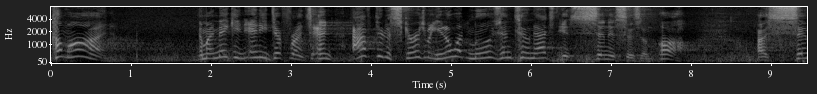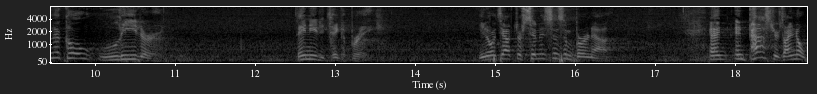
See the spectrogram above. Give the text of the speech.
come on. Am I making any difference? And after discouragement, you know what moves into next is cynicism. Oh, a cynical leader. They need to take a break. You know what's after cynicism? Burnout. And, and pastors, I know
